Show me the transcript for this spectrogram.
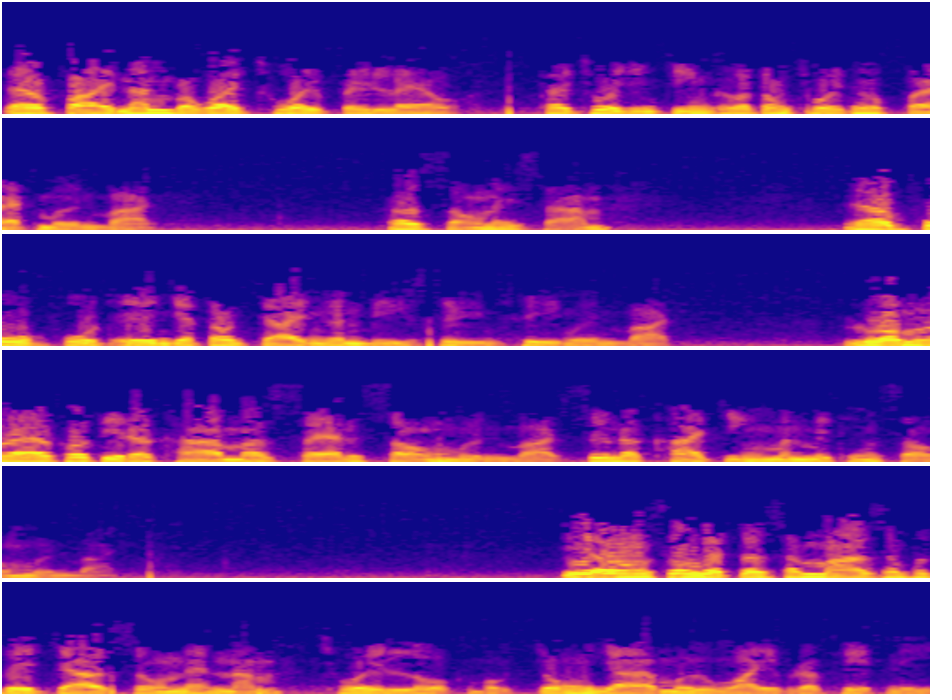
แต่ฝ่ายนั้นบอกว่าช่วยไปแล้ว ถ้าช่วยจริง ๆ เขาก็ต้องช่วยถึงแปดหมื่นบาทเพราะสองในสามแล้วผู้พูดเองจะต้องจ่ายเงินไปอีกสี่สี่หมื่นบาท รวมแล้วเขาตีราคามาแสนสองหมื่นบาท ซึ่งราคาจริงมันไม่ถึงสองหมื่นบาทที่องค์สมเด็จพระสัมมาสัมพุทธเจ้าทรงแนะนำช่วยโลกบอกจงอย่ามือไวประเภทนี้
